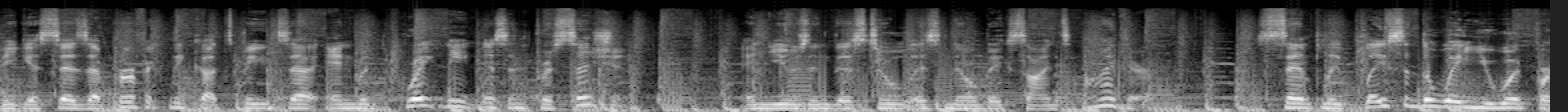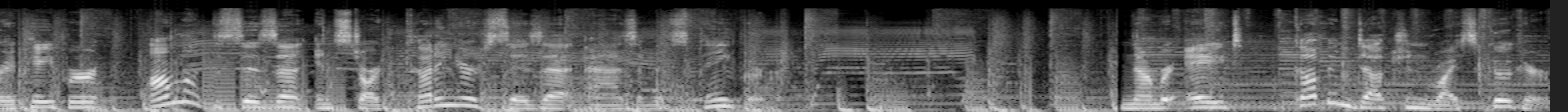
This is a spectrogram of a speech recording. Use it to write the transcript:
Because Scizza perfectly cuts pizza and with great neatness and precision. And using this tool is no big science either. Simply place it the way you would for a paper, unlock the Scizza and start cutting your Sizza as if it's paper. Number 8. Cup Induction Rice Cooker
